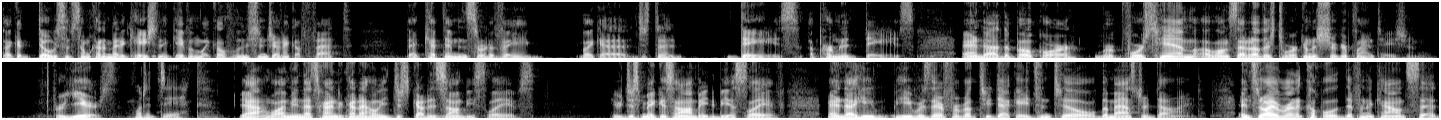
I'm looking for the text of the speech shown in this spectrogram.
like a dose of some kind of medication that gave him like a hallucinogenic effect that kept him in sort of a like a just a daze, a permanent daze. And uh, the Bokor forced him, alongside others, to work on a sugar plantation for years. What a dick. Yeah, well, I mean, that's kind of kind of how he just got his zombie slaves. He would just make a zombie to be a slave, and uh, he he was there for about two decades until the master died. And so I read a couple of different accounts that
